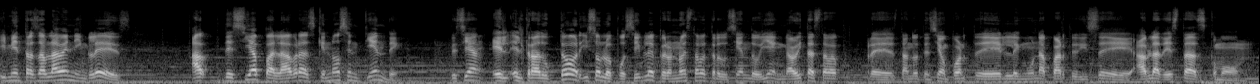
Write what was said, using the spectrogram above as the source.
Y mientras hablaba en inglés, decía palabras que no se entienden. Decían, el, el traductor hizo lo posible pero no estaba traduciendo bien. Ahorita estaba prestando atención. Ponte él en una parte dice, habla de estas como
